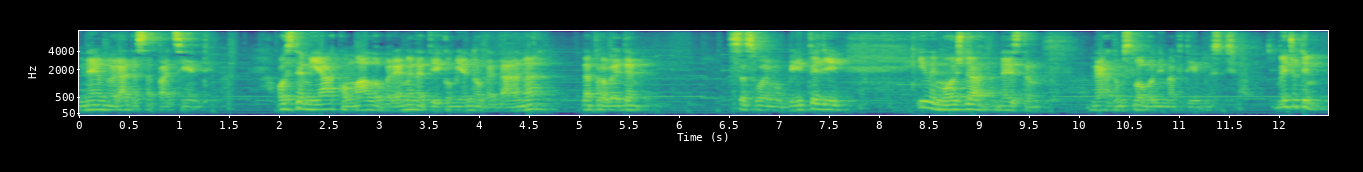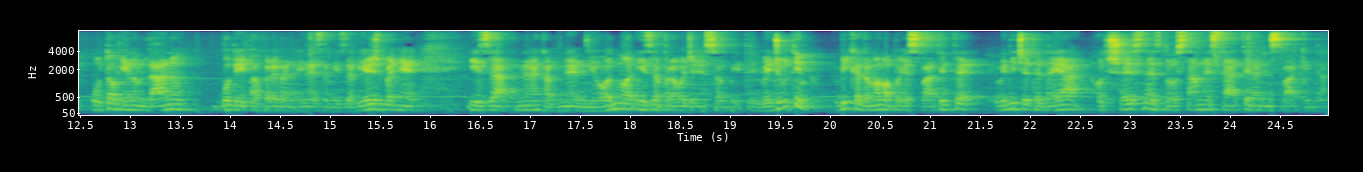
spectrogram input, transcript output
dnevno rada sa pacijentima, ostaje mi jako malo vremena tijekom jednog dana da provedem sa svojim obitelji ili možda, ne znam, nekakvim slobodnim aktivnostima. Međutim, u tom jednom danu bude ipak vremena i ne znam, i za vježbanje, i za nekakav dnevni odmor i za provođenje sa obitelji. Međutim, vi kada malo bolje shvatite, vidit ćete da ja od 16 do 18 sati radim svaki dan.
